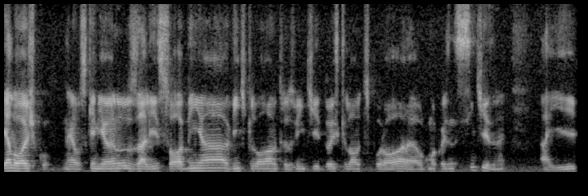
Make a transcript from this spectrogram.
E é lógico, né? Os kenianos ali sobem a 20 km, 22 km por hora, alguma coisa nesse sentido, né? Aí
